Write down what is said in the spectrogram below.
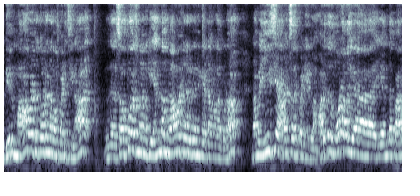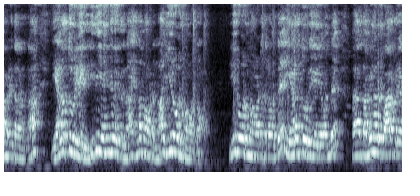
தி- மாவட்டத்தோட நம்ம படிச்சீங்கன்னா சப்போஸ் நமக்கு எந்த மாவட்டம் இருக்குன்னு கேட்டாங்களா கூட நம்ம ஈஸியா ஆன்சர் பண்ணிடலாம். அடுத்தது மூணாவது எந்த பாரம்பரிய தலம்னா எலத்தூர் ஏரி. இது எங்க இருக்குதுன்னா எந்த மாவட்டம்னா ஈரோடு மாவட்டம். ஈரோடு மாவட்டத்தில் வந்து எலத்தூர் ஏரி வந்து தமிழ்நாடு பாரம்பரிய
